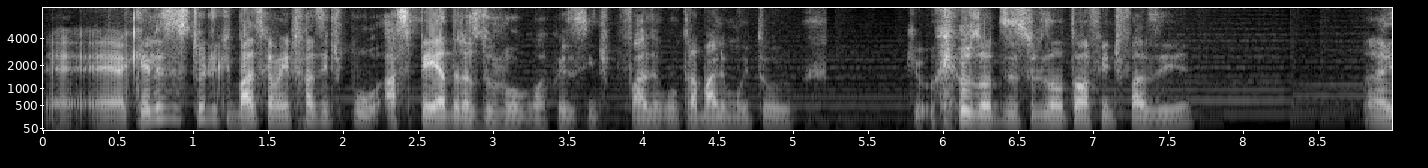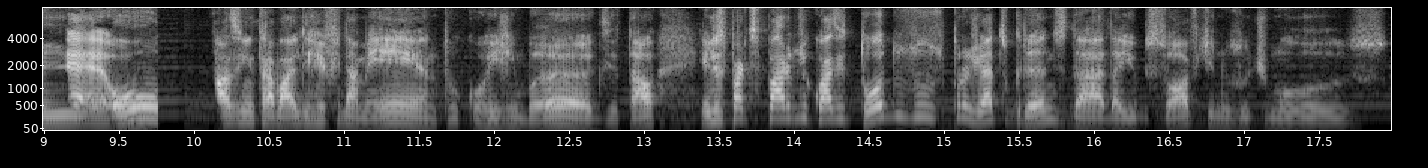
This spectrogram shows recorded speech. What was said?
É, é aqueles estúdios que basicamente fazem, tipo, as pedras do jogo, uma coisa assim, tipo, fazem algum trabalho muito. Que, que os outros estúdios não estão afim de fazer. Aí. É, ou fazem trabalho de refinamento, corrigem bugs e tal. Eles participaram de quase todos os projetos grandes da, da Ubisoft nos últimos,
